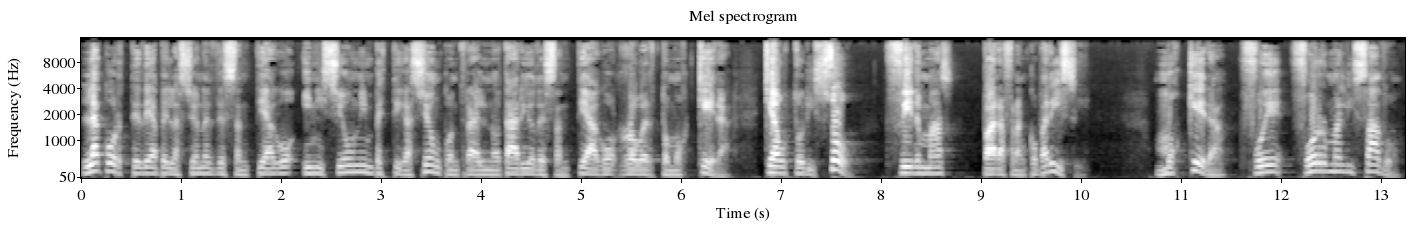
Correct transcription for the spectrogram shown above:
La Corte de Apelaciones de Santiago inició una investigación contra el notario de Santiago, Roberto Mosquera, que autorizó firmas para Franco Parisi. Mosquera fue formalizado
